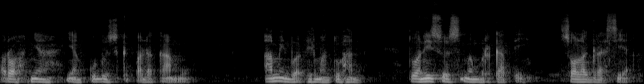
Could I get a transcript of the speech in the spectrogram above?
rohnya yang kudus kepada kamu. Amin buat firman Tuhan. Tuhan Yesus memberkati. Sola Gracia.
